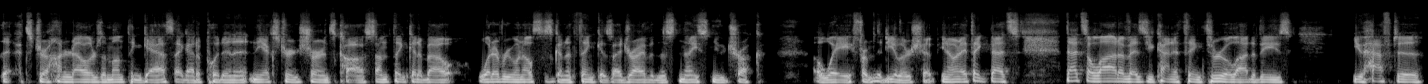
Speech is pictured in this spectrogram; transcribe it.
the extra hundred dollars a month in gas I got to put in it and the extra insurance costs. I'm thinking about what everyone else is going to think as I drive in this nice new truck away from the dealership. You know, and I think that's that's a lot of as you kind of think through a lot of these, you have to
